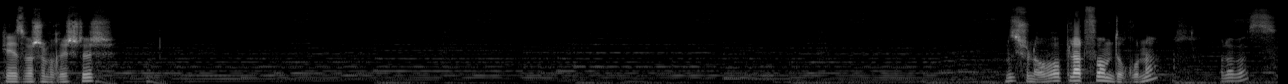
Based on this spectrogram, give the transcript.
Okay, das war schon richtig. Muss ich schon eure Plattform drunter? Oder was?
